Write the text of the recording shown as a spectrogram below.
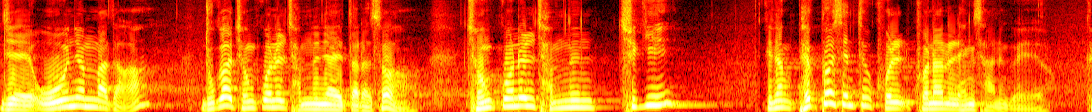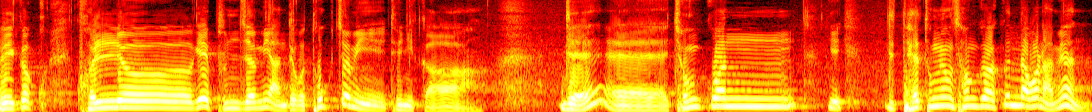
이제 5년마다 누가 정권을 잡느냐에 따라서 정권을 잡는 측이 그냥 100% 권- 권한을 행사하는 거예요. 그러니까 권력의 분점이 안 되고 독점이 되니까 이제 에, 정권 이 대통령 선거가 끝나고 나면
